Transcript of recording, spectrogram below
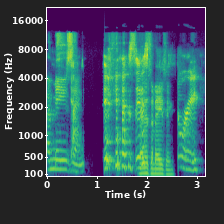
Amazing. It is. It That is is amazing. story.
